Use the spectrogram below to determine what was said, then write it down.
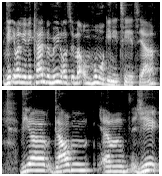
wir Evangelikalen bemühen uns immer um Homogenität, ja. Wir glauben, ähm, je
